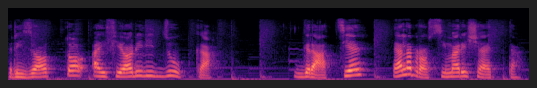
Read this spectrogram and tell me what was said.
Risotto ai fiori di zucca. Grazie e alla prossima ricetta!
